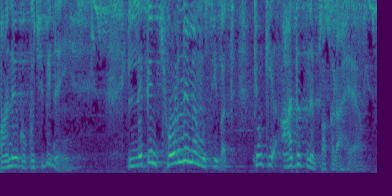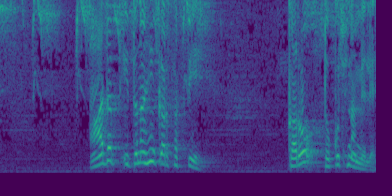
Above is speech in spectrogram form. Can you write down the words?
पाने को कुछ भी नहीं है। लेकिन छोड़ने में मुसीबत, क्योंकि आदत ने पकड़ा है अब। आदत इतना ही कर सकती है। करो तो कुछ ना मिले,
